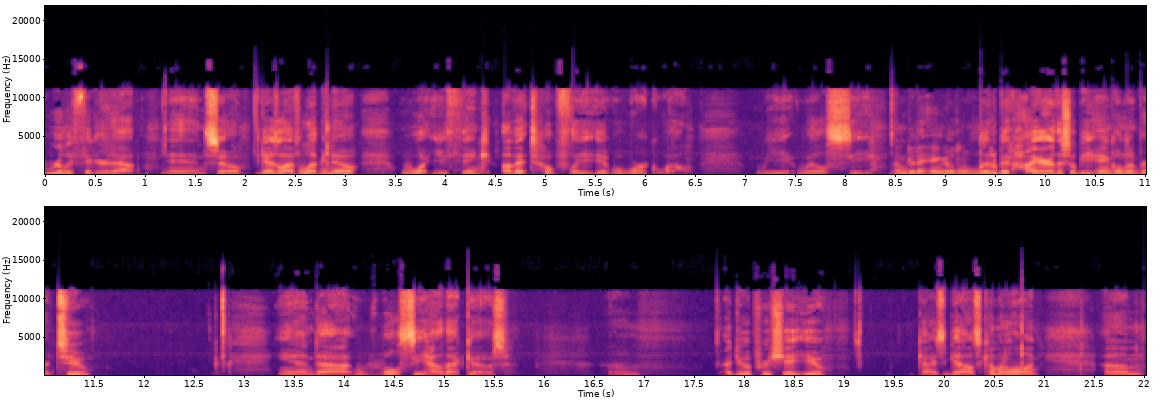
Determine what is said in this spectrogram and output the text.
really figure it out. And so you guys will have to let me know what you think of it. Hopefully it will work well. We will see. I'm going to angle it a little bit higher. This will be angle number two. And uh, we'll see how that goes. Um, I do appreciate you, guys and gals, coming along. Um,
